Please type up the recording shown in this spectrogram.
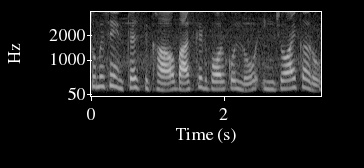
तुम इसे इंटरेस्ट दिखाओ बास्केटबॉल को लो इन्जॉय करो।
